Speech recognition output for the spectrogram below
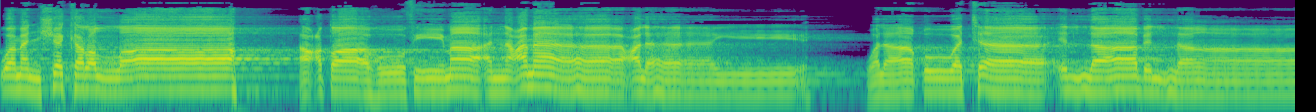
ومن شكر الله أعطاه فيما أنعم عليه. ولا قوة إلا بالله.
